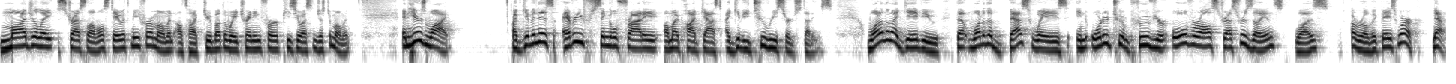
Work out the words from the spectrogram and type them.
modulate stress levels. Stay with me for a moment. I'll talk to you about the weight training for PCOS in just a moment. And here's why. I've given this every single Friday on my podcast. I give you two research studies. One of them I gave you that one of the best ways in order to improve your overall stress resilience was aerobic based work. Now,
